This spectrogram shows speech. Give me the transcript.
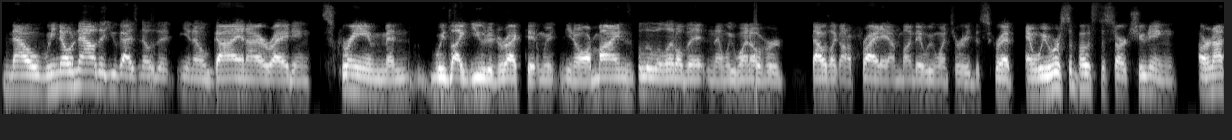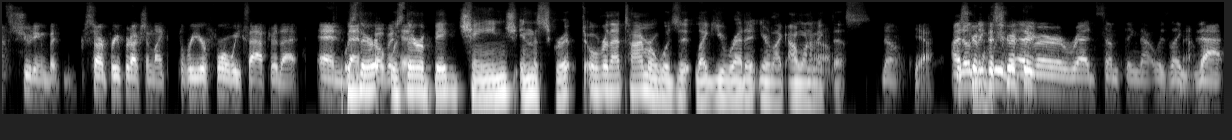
now we know now that you guys know that you know Guy and I are writing Scream, and we'd like you to direct it." And we, you know, our minds blew a little bit, and then we went over. That was like on a Friday. On Monday, we went to read the script, and we were supposed to start shooting, or not shooting, but start pre-production like three or four weeks after that. And Was then there COVID was hit. there a big change in the script over that time, or was it like you read it and you're like, I want to No. make this? No, Yeah. I don't script- think the we've script- ever read something that was like No. that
